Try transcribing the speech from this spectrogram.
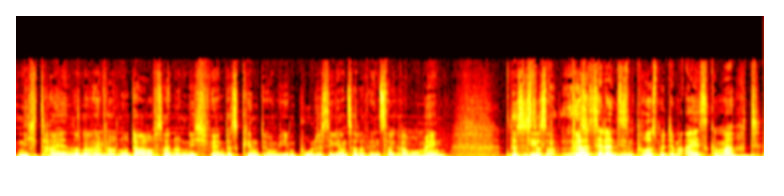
nicht teilen, sondern mhm. einfach nur darauf sein und nicht, während das Kind irgendwie im Pool ist, die ganze Zeit auf Instagram umhängen. Das ist die, das, also du hast ja dann diesen Post mit dem Eis gemacht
